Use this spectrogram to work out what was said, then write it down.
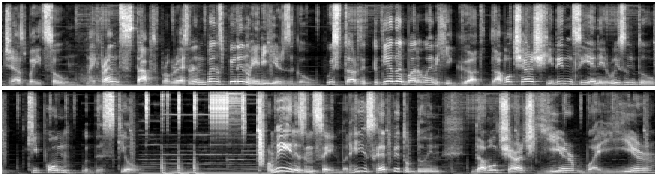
just by its own. My friend stopped progressing in pen spinning many years ago. We started together, but when he got double charge, he didn't see any reason to keep on with this skill. For me it is insane, but he is happy to doing double charge year by year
